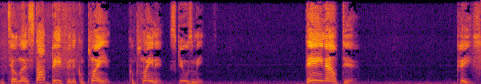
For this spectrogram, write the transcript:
Until then, stop beefing and complaining. Complaining, excuse me. They ain't out there. Peace.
